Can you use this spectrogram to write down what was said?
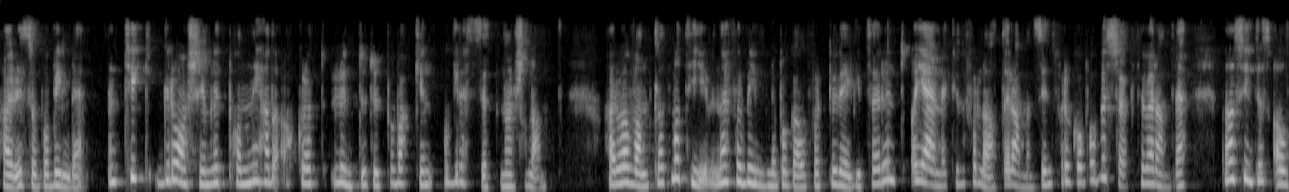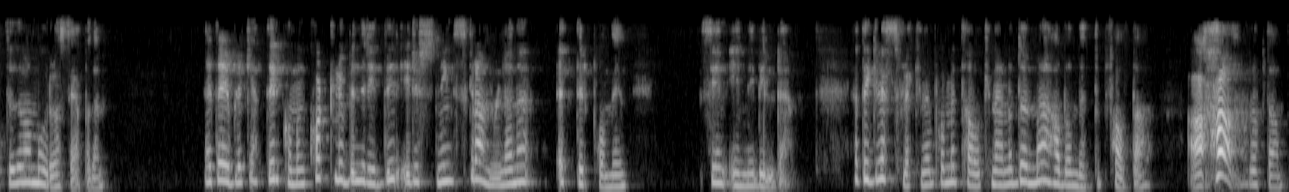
Harry så på bildet. En tykk, gråskimlet ponni hadde akkurat luntet ut på bakken og gresset nonsjalant. Harry var vant til at motivene for bildene på Galfort beveget seg rundt, og gjerne kunne forlate rammen sin for å gå på besøk til hverandre, men han syntes alltid det var moro å se på dem. Et øyeblikk etter kom en kort, lubben ridder i rustning skramlende etter ponnien sin inn i bildet. Etter gressflekkene på metallknærne å dømme hadde han nettopp falt av. Aha! ropte han.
